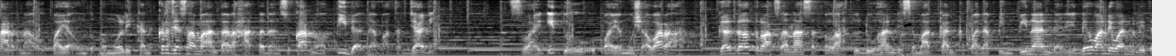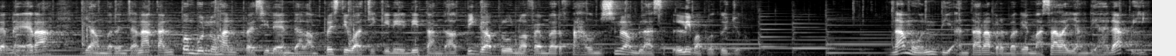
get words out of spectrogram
karena upaya untuk memulihkan kerjasama antara Hatta dan Soekarno tidak dapat terjadi. Selain itu, upaya musyawarah gagal terlaksana setelah tuduhan disematkan kepada pimpinan dari Dewan-Dewan Militer Daerah yang merencanakan pembunuhan Presiden dalam peristiwa Cikini di tanggal 30 November tahun 1957. Namun, di antara berbagai masalah yang dihadapi,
